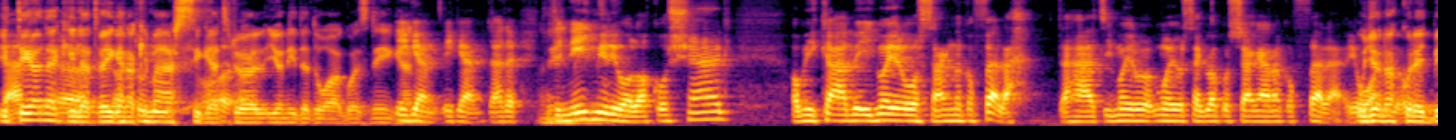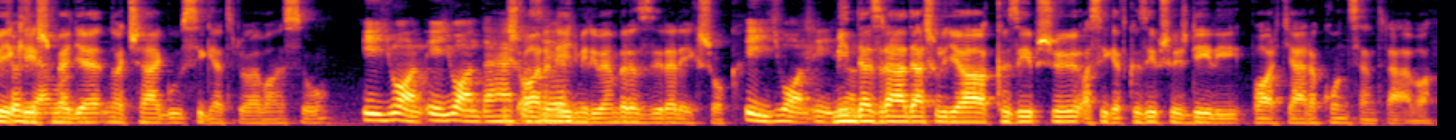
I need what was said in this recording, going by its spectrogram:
Itt tehát, élnek, illetve igen, aki más szigetről jön ide dolgozni. Igen, igen. igen. Tehát, tehát egy 4 millió a lakosság, ami kb. így Magyarországnak a fele. Tehát így Magyar, Magyarország lakosságának a fele. Jó, Ugyanakkor egy békés megye nagyságú szigetről van szó. Így van, így van. De hát és arra azért... 4 millió ember, ez azért elég sok. Így van, így Mindez van. ráadásul ugye a középső, a sziget középső és déli partjára koncentrálva.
